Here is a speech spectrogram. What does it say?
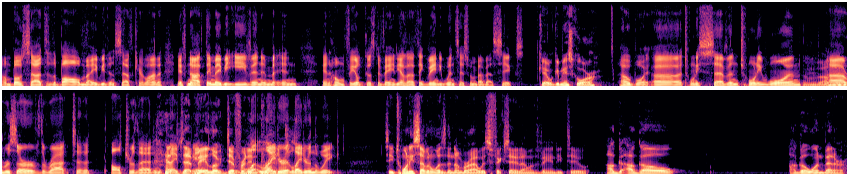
on both sides of the ball maybe than South Carolina. If not, they may be even and, and, and home field goes to Vandy. I, th- I think Vandy wins this one by about six. Okay, well, give me a score. Oh, boy. Uh, 27 21. I reserve the right to alter that in the paper. that may look different l- later, later in the week. See, 27 was the number I was fixated on with Vandy too. I'll go, I'll go I'll go one better.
